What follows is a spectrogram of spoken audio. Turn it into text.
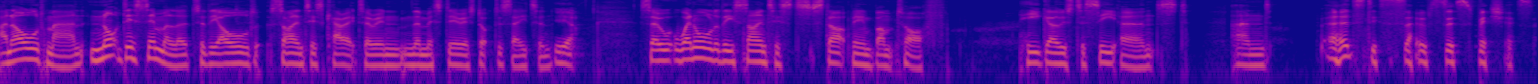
an old man, not dissimilar to the old scientist character in the mysterious Doctor Satan. Yeah, So when all of these scientists start being bumped off, he goes to see Ernst, and Ernst is so suspicious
